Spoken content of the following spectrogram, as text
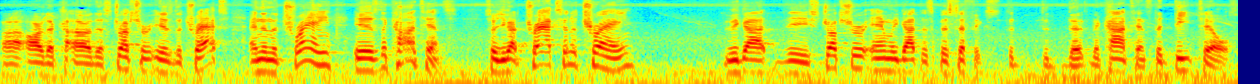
uh, or, the, or the structure is the tracks, and then the train is the contents. So you got tracks in a train, we got the structure and we got the specifics, the, the, the, the, contents, the details.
